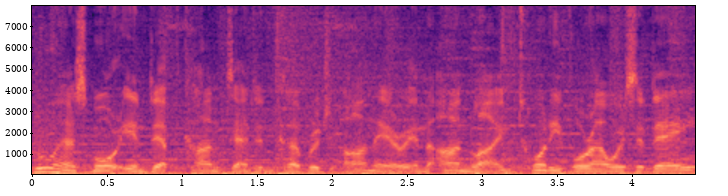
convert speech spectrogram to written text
Who has more in depth content and coverage on air and online 24 hours a day?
